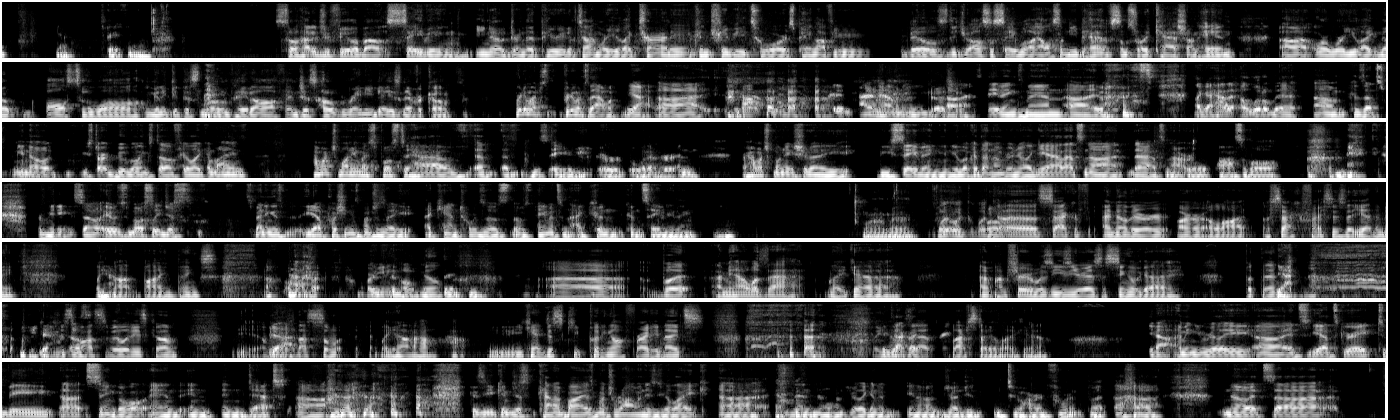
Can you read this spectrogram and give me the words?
yeah, it's great feeling. So how did you feel about saving, you know, during the period of time where you're like trying to contribute towards paying off your bills? Did you also say, well, I also need to have some sort of cash on hand? Uh, or were you like, nope, balls to the wall. I'm going to get this loan paid off and just hope rainy days never come. Pretty much, pretty much that one. Yeah. Uh, not, yeah. I, didn't, I didn't have any gotcha. uh, savings, man. Uh, it was like I had it a little bit because um, that's you know you start googling stuff. You're like, am I how much money am I supposed to have at, at this age or, whatever? And or how much money should I be saving? And you look at that number and you're like, yeah, that's not that's not really possible for me. So it was mostly just spending as yeah, pushing as much as I, I can towards those those payments and I couldn't couldn't save anything. Wow, man. What what, what Well- kind of sacrifice? I know there are a lot of sacrifices that you had to make, like Yeah. not buying things or, or eating oatmeal. Uh, but I mean, how was that? Like, uh, I'm, sure it was easier as a single guy, but then Yeah. Yeah, that was- responsibilities come. Yeah, I mean, Yeah. it's not so like how how, how you can't just keep putting off Friday nights. like, Exactly. Exactly. that lifestyle like? Yeah. Yeah, I mean, you really, uh, it's yeah, it's great to be uh, single and in in debt because you can just kind of buy as much ramen as you like, uh, and then no one's really going to you know judge you too hard for it. But uh, no, it's uh,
